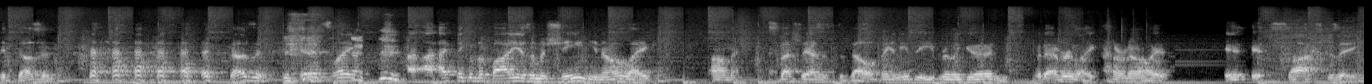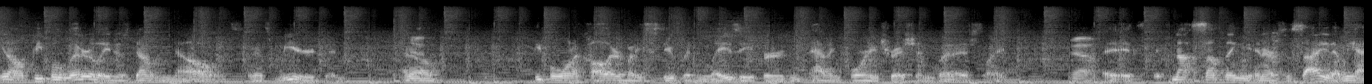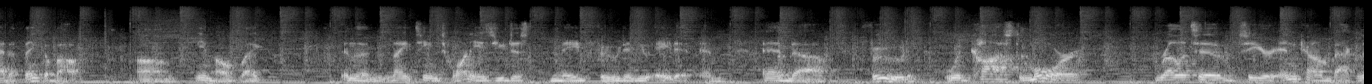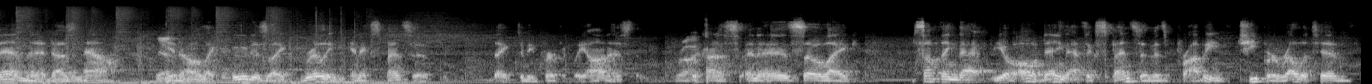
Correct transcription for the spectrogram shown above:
It doesn't. it doesn't. It's like I, I think of the body as a machine, you know, like um, especially as it's developing, it needs to eat really good and whatever. Like I don't know, it it, it sucks because you know people literally just don't know, it's, and it's weird. And I know people want to call everybody stupid and lazy for having poor nutrition, but it's like Yeah. it's it's not something in our society that we had to think about. Um, you know, like in the 1920s, you just made food and you ate it, and and uh, food would cost more relative to your income back then than it does now. Yeah. You know, like food is like really inexpensive, like to be perfectly honest. We're Right. kind of, and, and so like something that you know, oh dang, that's expensive. It's probably cheaper relative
